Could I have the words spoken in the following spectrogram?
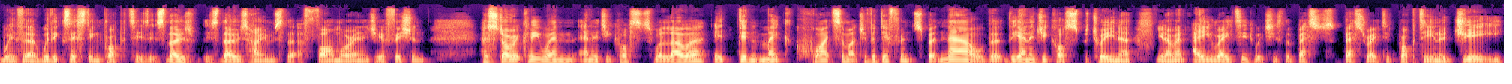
with uh, with existing properties. It's those it's those homes that are far more energy efficient. Historically, when energy costs were lower, it didn't make quite so much of a difference. But now the the energy costs between a you know an A rated, which is the best best rated property, and a G,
